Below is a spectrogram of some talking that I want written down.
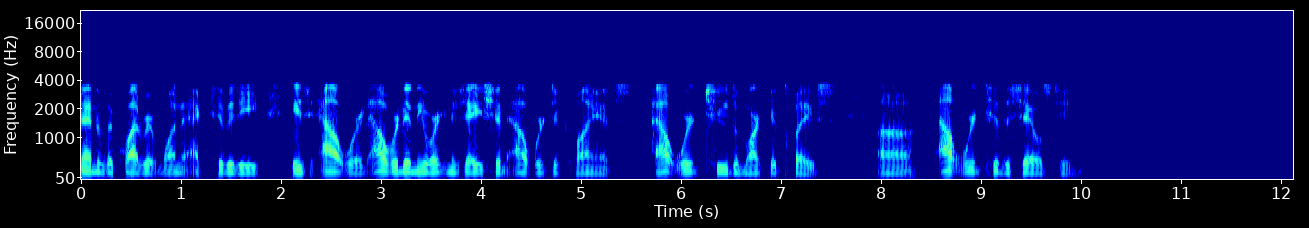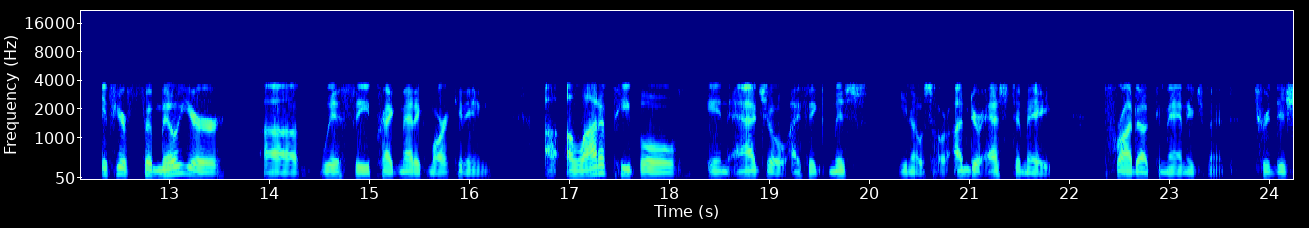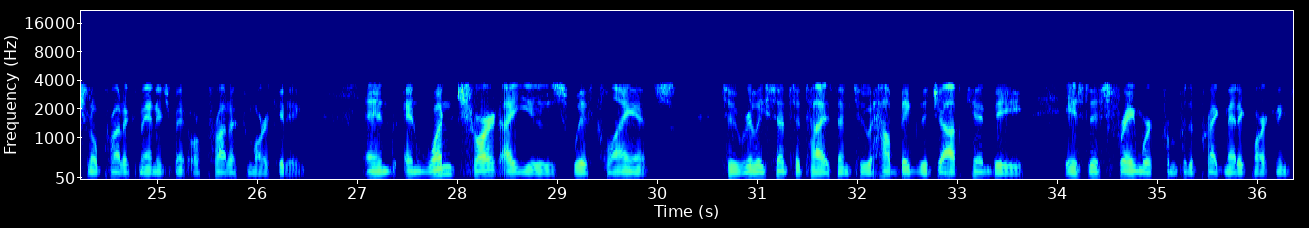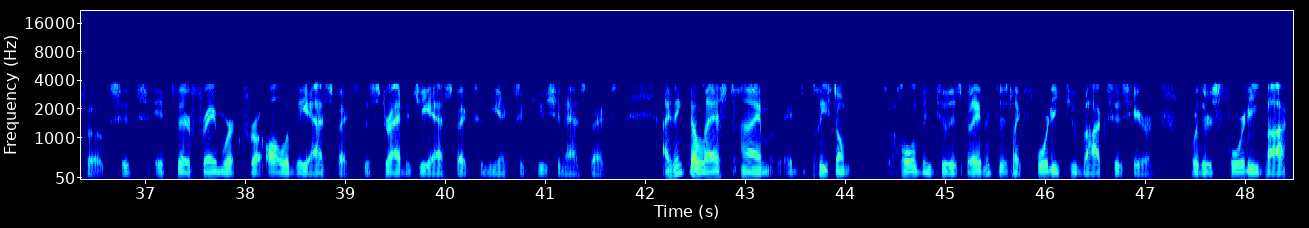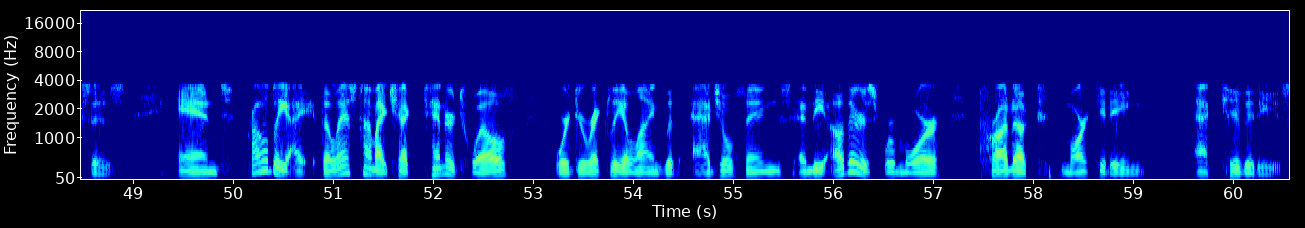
80% of the quadrant one activity is outward, outward in the organization, outward to clients, outward to the marketplace, uh, outward to the sales team. If you're familiar uh, with the pragmatic marketing, a, a lot of people in Agile, I think, miss, you know, or underestimate product management traditional product management or product marketing. And, and one chart I use with clients to really sensitize them to how big the job can be is this framework from for the pragmatic marketing folks. It's it's their framework for all of the aspects, the strategy aspects and the execution aspects. I think the last time, please don't hold me to this, but I think there's like 42 boxes here, where there's 40 boxes, and probably I, the last time I checked, 10 or 12 were directly aligned with agile things, and the others were more product marketing activities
